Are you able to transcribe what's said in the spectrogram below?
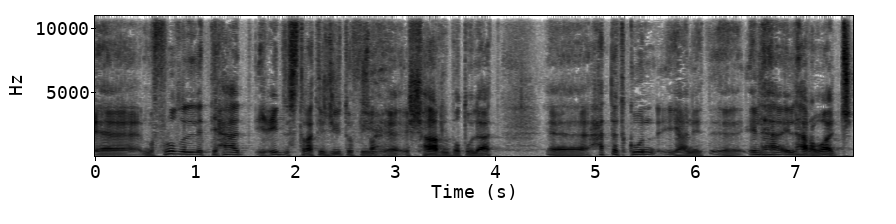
المفروض الاتحاد يعيد استراتيجيته في صحيح. إشهار البطولات حتى تكون يعني إلها إلها رواج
